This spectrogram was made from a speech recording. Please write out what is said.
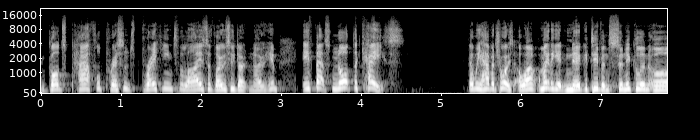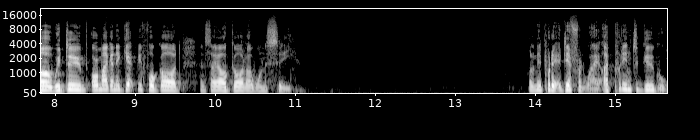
and God's powerful presence breaking into the lives of those who don't know him? If that's not the case, then we have a choice. Oh, am I going to get negative and cynical and, oh, we're doomed? Or am I going to get before God and say, oh, God, I want to see? Well, let me put it a different way. I put into Google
